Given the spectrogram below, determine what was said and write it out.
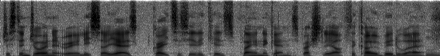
just enjoying it, really. So, yeah, it's great to see the kids playing again, especially after COVID, where. Hmm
